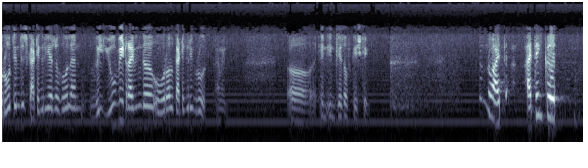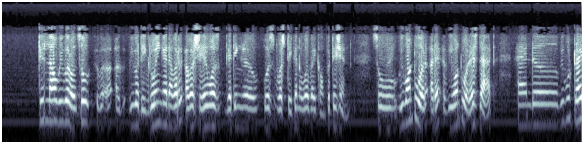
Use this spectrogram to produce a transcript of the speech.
growth in this category as a whole? And will you be driving the overall category growth? I mean, uh, in in case of King. No, I th I think uh, till now we were also uh, uh, we were degrowing and our our share was getting uh, was was taken over by competition. So we want to we want to arrest that, and uh, we would try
